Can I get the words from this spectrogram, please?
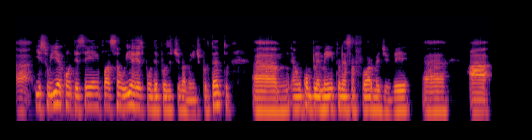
uh, isso ia acontecer e a inflação ia responder positivamente. Portanto, uh, é um complemento nessa forma de ver uh, a,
